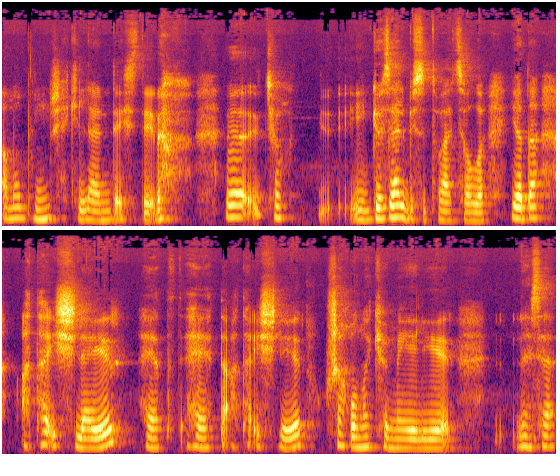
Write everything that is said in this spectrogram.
amma bunun şəkillərini də istəyirəm. və çox gözəl bir situasiya olur. Ya da ata işləyir, həyat həyatda ata işləyir, uşaq ona kömək eləyir. Nəsə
